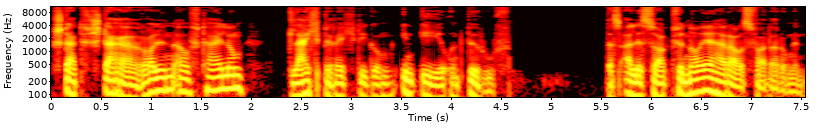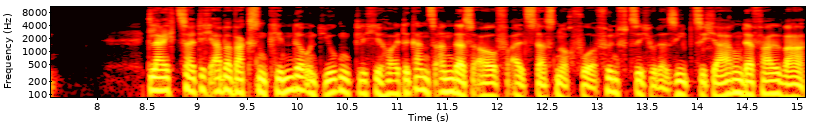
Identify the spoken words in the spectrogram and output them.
statt starrer Rollenaufteilung Gleichberechtigung in Ehe und Beruf. Das alles sorgt für neue Herausforderungen. Gleichzeitig aber wachsen Kinder und Jugendliche heute ganz anders auf, als das noch vor 50 oder 70 Jahren der Fall war,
